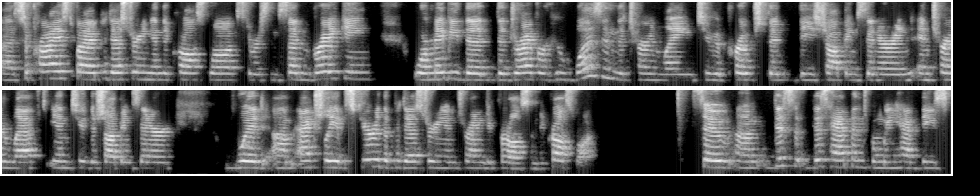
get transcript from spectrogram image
uh, surprised by a pedestrian in the crosswalks, there was some sudden braking, or maybe the, the driver who was in the turn lane to approach the, the shopping center and, and turn left into the shopping center would um, actually obscure the pedestrian trying to cross in the crosswalk. So um, this, this happens when we have these,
